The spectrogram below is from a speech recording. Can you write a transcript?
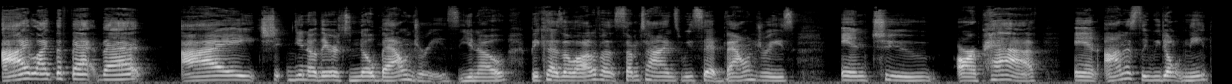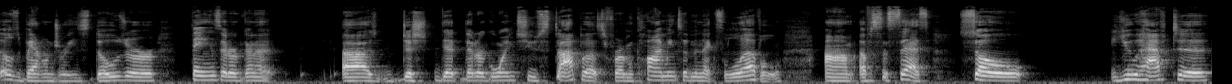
I like the fact that I, you know, there's no boundaries, you know, because a lot of us sometimes we set boundaries into our path. And honestly, we don't need those boundaries. Those are things that are going to uh, that, that are going to stop us from climbing to the next level um, of success. So you have to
